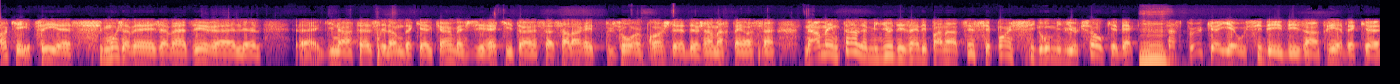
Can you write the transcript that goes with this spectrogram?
ok, tu sais, euh, si moi j'avais j'avais à dire, euh, euh, Guy Nantel, c'est l'homme de quelqu'un, ben je dirais qu'il ça a l'air être plutôt un proche de, de Jean-Martin Hossan. Mais en même temps, le milieu des indépendantistes, c'est pas un si gros milieu que ça au Québec. Hmm. Ça se peut qu'il y ait aussi des, des entrées avec euh,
